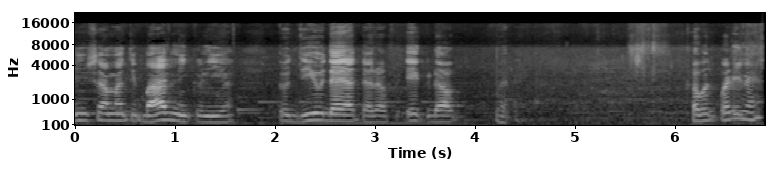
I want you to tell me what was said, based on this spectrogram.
હિંસામાંથી બહાર નીકળીએ તો જીવદયા તરફ એક ડગ ભરાય. ખબર પડી ને?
